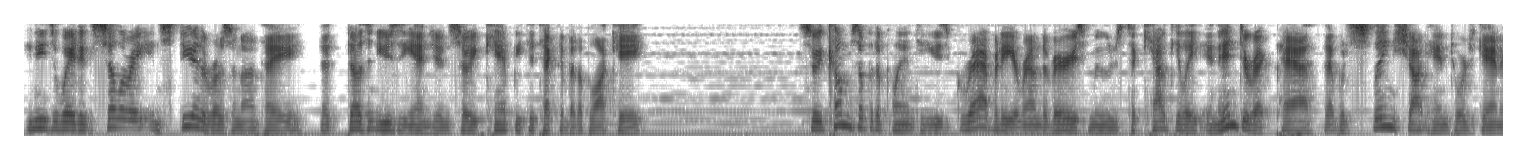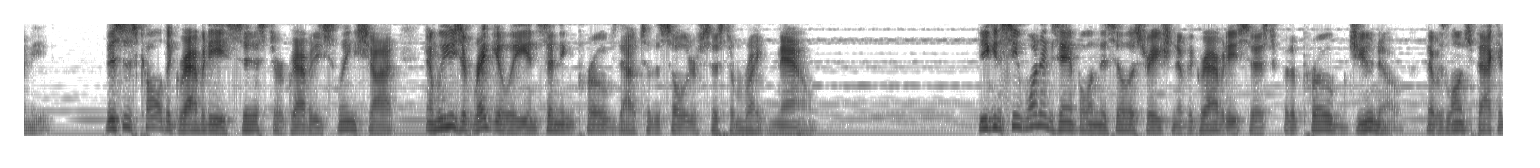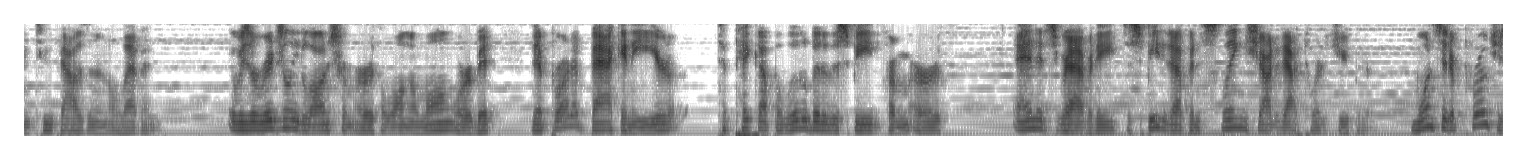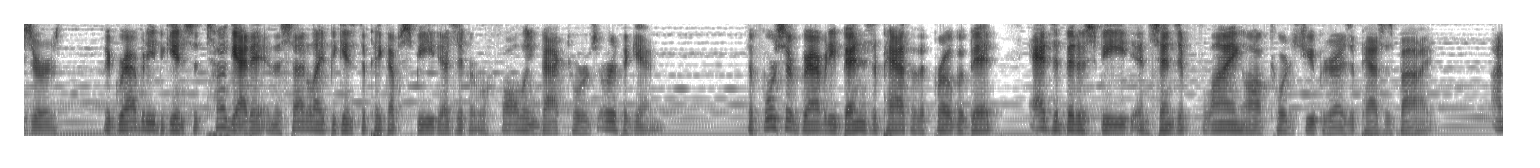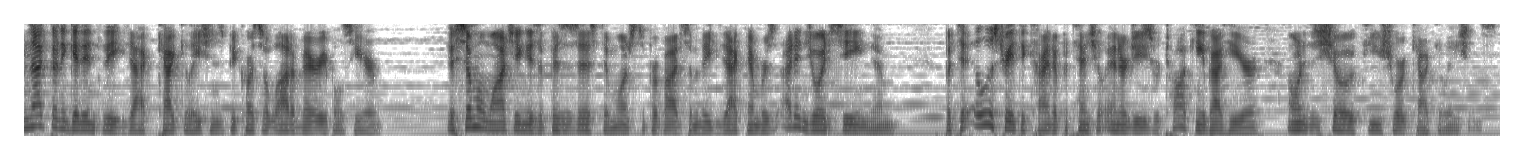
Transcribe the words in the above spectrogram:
He needs a way to accelerate and steer the Rocinante that doesn't use the engine so he can't be detected by the blockade. So he comes up with a plan to use gravity around the various moons to calculate an indirect path that would slingshot him towards Ganymede. This is called a gravity assist or gravity slingshot, and we use it regularly in sending probes out to the solar system right now. You can see one example in this illustration of the gravity assist for the probe Juno that was launched back in 2011. It was originally launched from Earth along a long orbit that brought it back in a year to pick up a little bit of the speed from Earth and its gravity to speed it up and slingshot it out towards Jupiter. Once it approaches Earth, the gravity begins to tug at it, and the satellite begins to pick up speed as if it were falling back towards Earth again. The force of gravity bends the path of the probe a bit, adds a bit of speed, and sends it flying off towards Jupiter as it passes by. I'm not going to get into the exact calculations because there are a lot of variables here. If someone watching is a physicist and wants to provide some of the exact numbers, I'd enjoy seeing them. But to illustrate the kind of potential energies we're talking about here, I wanted to show a few short calculations.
